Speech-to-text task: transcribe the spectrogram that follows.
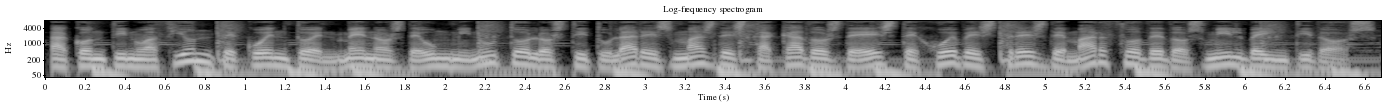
A continuación te cuento en menos de un minuto los titulares más destacados de este jueves 3 de marzo de 2022.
